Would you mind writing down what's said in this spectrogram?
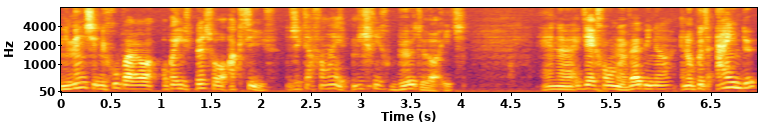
En die mensen in de groep waren opeens best wel actief. Dus ik dacht van, hé, hey, misschien gebeurt er wel iets. En uh, ik deed gewoon mijn webinar. En op het einde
